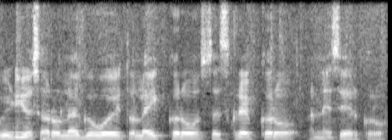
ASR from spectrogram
વીડિયો સારો લાગ્યો હોય તો લાઈક કરો, સબસ્ક્રાઈબ કરો અને શેર કરો.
